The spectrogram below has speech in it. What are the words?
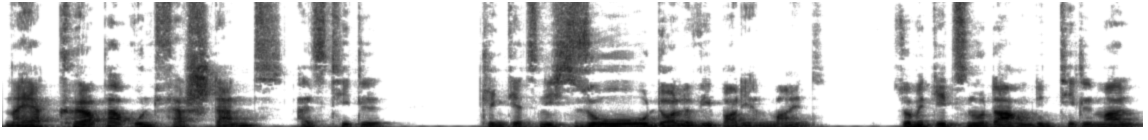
naja, Körper und Verstand als Titel klingt jetzt nicht so dolle wie Body and Mind. Somit geht es nur darum, den Titel mal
